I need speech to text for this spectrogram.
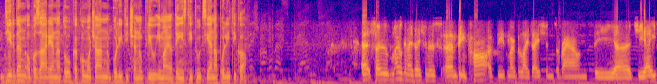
Dirden opozarja na to, kako močan političen vpliv imajo te institucije na politiko. Uh, so my organisation has um, been part of these mobilisations around the uh, G8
